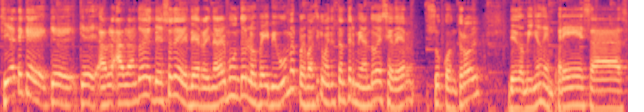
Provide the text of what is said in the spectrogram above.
Fíjate que, que, que habla- hablando de, eso de, de reinar el mundo, los baby boomers pues básicamente están terminando de ceder su control de dominios de empresas,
